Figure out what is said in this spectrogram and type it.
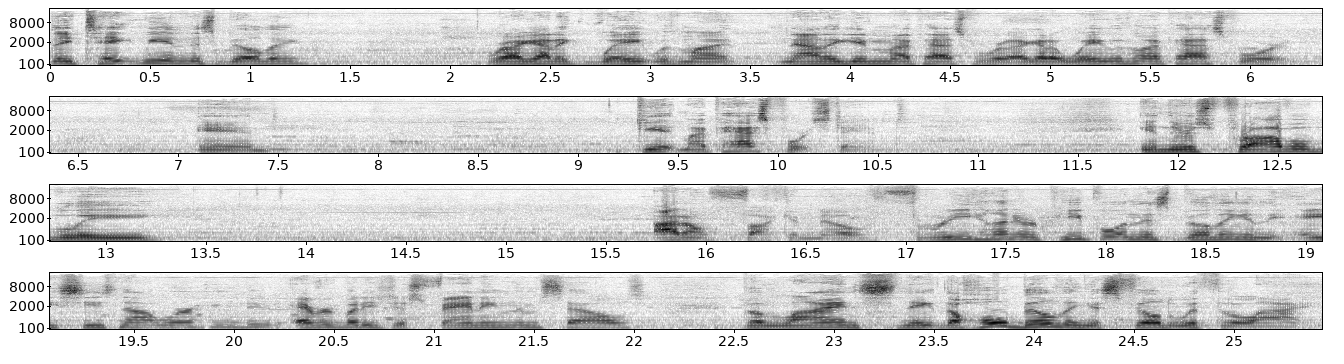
They take me in this building where I gotta wait with my now they give me my passport. I gotta wait with my passport and get my passport stamped. And there's probably I don't fucking know, 300 people in this building and the AC's not working, dude. Everybody's just fanning themselves. The line snake the whole building is filled with the line.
